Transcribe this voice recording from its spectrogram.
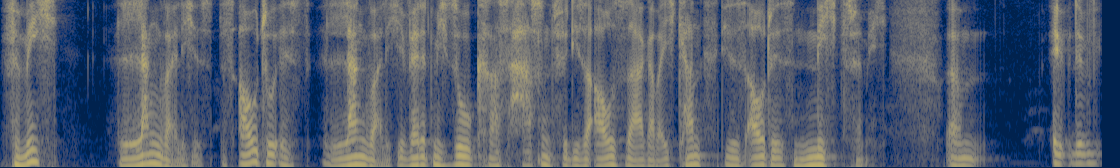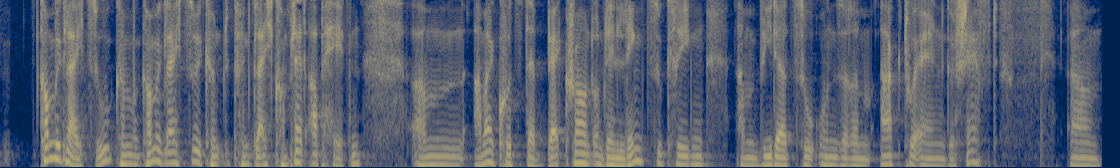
für mich langweilig ist. Das Auto ist langweilig. Ihr werdet mich so krass hassen für diese Aussage, aber ich kann, dieses Auto ist nichts für mich. Ähm, äh, kommen wir gleich zu, kommen, kommen wir gleich zu, ihr könnt, könnt gleich komplett abhaten. Ähm, einmal kurz der Background, um den Link zu kriegen, ähm, wieder zu unserem aktuellen Geschäft. Ähm,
